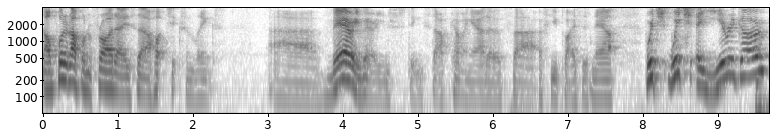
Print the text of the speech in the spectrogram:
I'll put it up on Friday's uh, Hot Chicks and Links. Uh, very, very interesting stuff coming out of uh, a few places now. Which, which a year ago,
